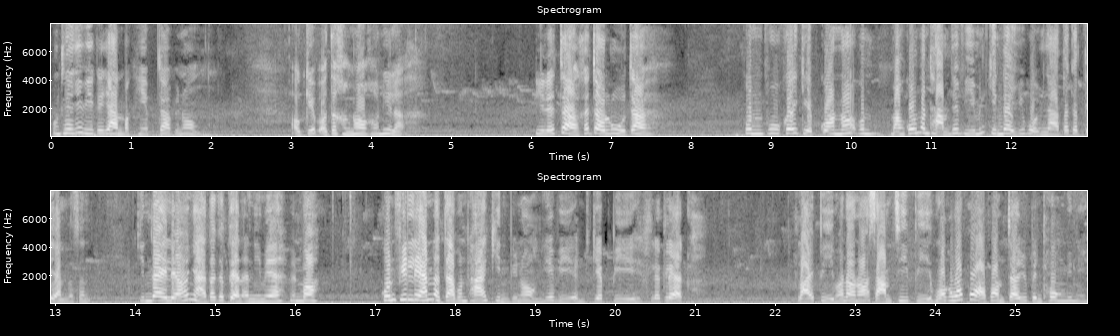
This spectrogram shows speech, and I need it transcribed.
บางทียี่วีกระยานบักเห็บจ้าพี่น้อง เอาเก็บเอาแต่ข้างนอกเขานี่แหละนี่เลยจ้าเข้าเจ้ารู้จ้าคนผู้เคยเก็บก่อนเนาะคนบางคนมันถามเจ้าผีมันกินได้อยู่บ่หญ้าตะกะเตียนว่าซั่นกินได้แล้วหญ้าตะกะเตียนอันนี้แม่แม่นบ่คนฟินแลนด์น่ะจ้าเพิ่นพากินพี่น้องเยวีเก็บปีแรกๆหลายปีมาแล้วเนาะ3-4ปี หัวก็ว่าพ่อพร้อมเจ้าอยู่เป็นธงนี่นี่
